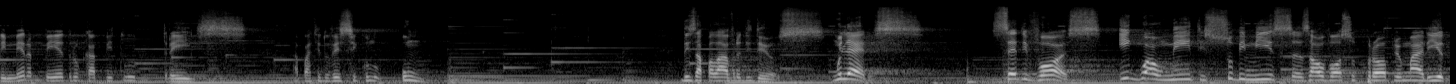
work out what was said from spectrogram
1 Pedro capítulo 3, a partir do versículo 1. Diz a palavra de Deus: Mulheres, sede vós igualmente submissas ao vosso próprio marido,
